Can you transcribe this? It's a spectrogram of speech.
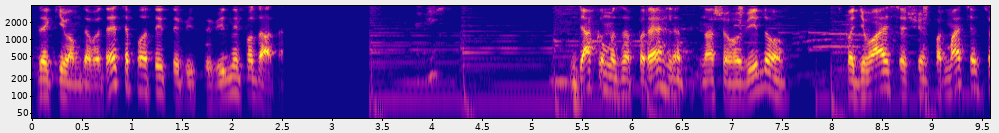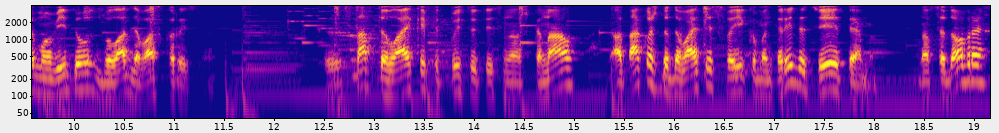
за які вам доведеться платити відповідний податок. Дякуємо за перегляд нашого відео. Сподіваюся, що інформація в цьому відео була для вас корисною. Е, Ставте лайки, підписуйтесь на наш канал, а також додавайте свої коментарі до цієї теми. На все добре,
